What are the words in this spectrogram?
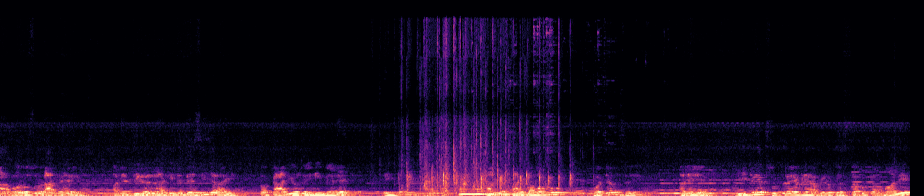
આ ભરોસો રાખે અને ધીરજ રાખીને બેસી જાય, તો કાર્યો તો એની મેળે થઈ જાય. કારણ કે સાંઈ બાબાનું વચન છે અને બીજું એક સૂત્ર એમણે આપેલું કે સબકા માલિક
